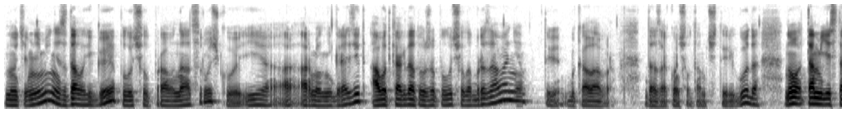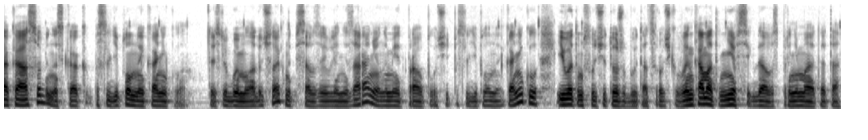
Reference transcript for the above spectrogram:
Но, тем не менее, сдал ЕГЭ, получил право на отсрочку, и армия не грозит. А вот когда ты уже получил образование, ты бакалавр, да, закончил там 4 года, но там есть такая особенность, как последипломные каникулы. То есть любой молодой человек, написав заявление заранее, он имеет право получить последипломные каникулы, и в этом случае тоже будет отсрочка. Военкоматы не всегда воспринимают это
